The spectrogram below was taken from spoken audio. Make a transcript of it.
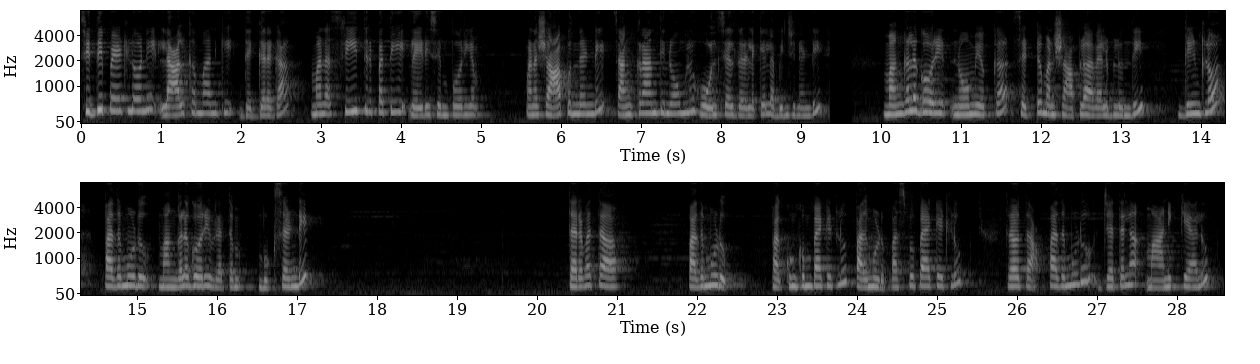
సిద్దిపేటలోని లాల్ కమాన్కి దగ్గరగా మన శ్రీ తిరుపతి లేడీస్ ఎంపోరియం. మన షాప్ ఉందండి. సంక్రాంతి నోములు హోల్సేల్ ధరలకే లభించినండి. మంగళగోరి నోము యొక్క సెట్ మన షాప్లో అవైలబుల్ ఉంది. దీంట్లో పదమూడు మంగళగోరి వ్రతం బుక్స్ అండి. తర్వాత పదమూడు ప- కుంకుమ ప్యాకెట్లు పదమూడు పసుపు ప్యాకెట్లు తర్వాత పదమూడు జతల మాణిక్యాలు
